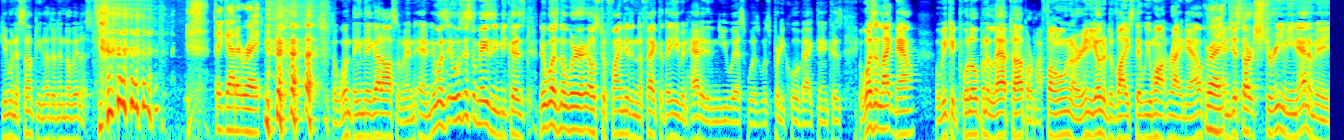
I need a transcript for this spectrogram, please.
giving us something other than novelas. They got it right. the one thing they got awesome, and and it was it was just amazing because there was nowhere else to find it, and the fact that they even had it in the U.S. was was pretty cool back then because it wasn't like now. We could pull open a laptop or my phone or any other device that we want right now, Right. and just start streaming anime.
